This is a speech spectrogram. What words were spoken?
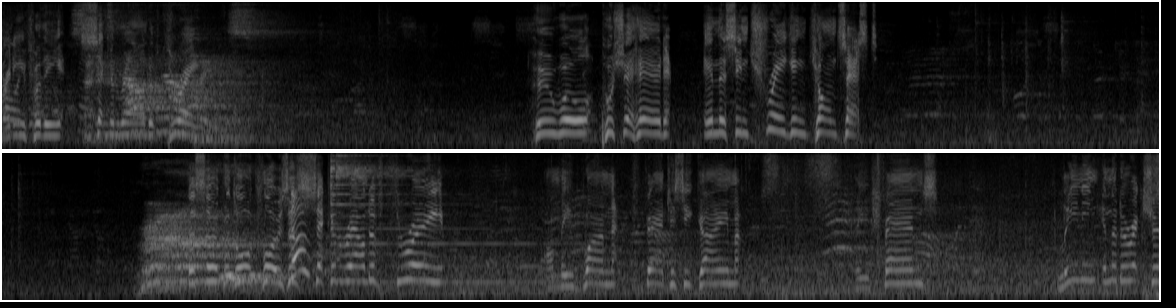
Ready for the second round of three. Who will push ahead in this intriguing contest? The circle door closes, second round of three on the one fantasy game. The fans leaning in the direction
